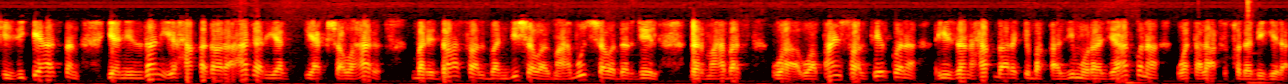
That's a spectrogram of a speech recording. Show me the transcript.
فیزیکی هستند یعنی زن حق داره اگر یک یک شوهر برای ده سال بندی شود محبوس شود در جیل در محبس و و پنج سال تیر کنه این زن حق داره که به قاضی مراجعه کنه و طلاق خود بگیره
